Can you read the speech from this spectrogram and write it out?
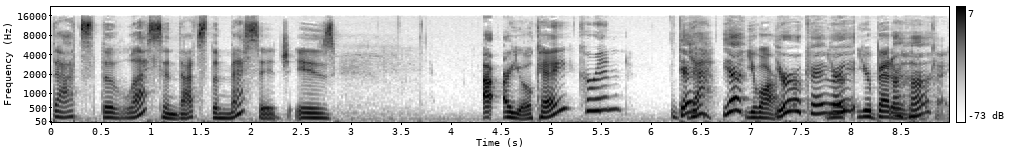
that's the lesson. That's the message. Is are you okay, Carinn? Yeah, yeah, you are. You're okay, You're, you're better Uh-huh. than okay.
